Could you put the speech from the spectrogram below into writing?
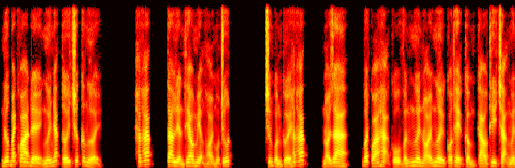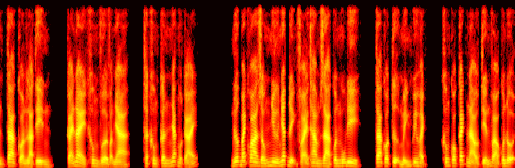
Nước bách khoa để ngươi nhắc tới trước các người. Hắc hắc, ta liền theo miệng hỏi một chút. Trương quần cười hắc hắc, nói ra, bất quá hạ cố vấn ngươi nói ngươi có thể cầm cao thi trạng nguyên ta còn là tin, cái này không vừa vào nhà thật không cân nhắc một cái nước bách khoa giống như nhất định phải tham gia quân ngũ đi, ta có tự mình quy hoạch, không có cách nào tiến vào quân đội.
